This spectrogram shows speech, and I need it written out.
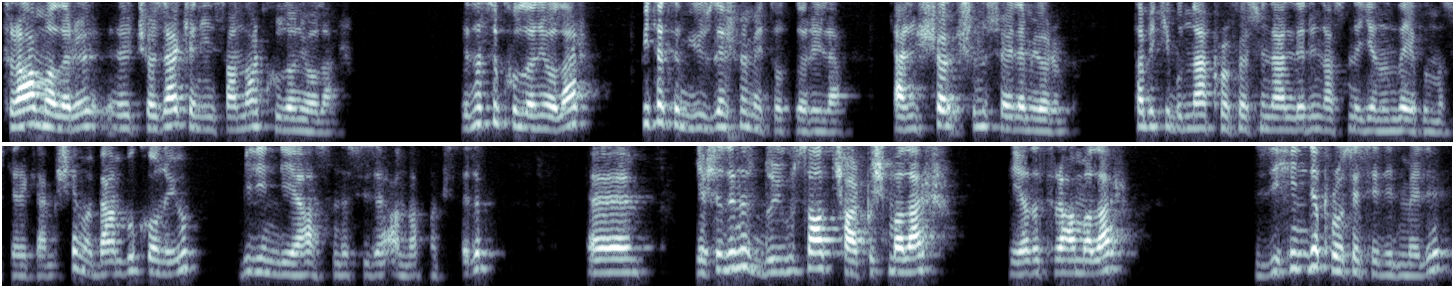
travmaları e, çözerken insanlar kullanıyorlar. E, nasıl kullanıyorlar? Bir takım yüzleşme metotlarıyla. Yani şu, şunu söylemiyorum. Tabii ki bunlar profesyonellerin aslında yanında yapılması gereken bir şey ama ben bu konuyu bilin diye aslında size anlatmak istedim. Ee, yaşadığınız duygusal çarpışmalar ya da travmalar zihinde proses edilmeli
